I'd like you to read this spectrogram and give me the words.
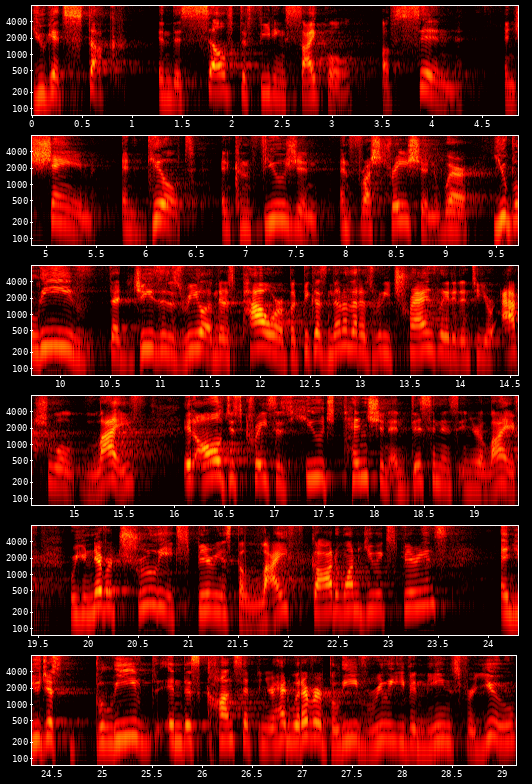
you get stuck in this self defeating cycle of sin and shame and guilt and confusion and frustration where you believe that Jesus is real and there's power, but because none of that has really translated into your actual life, it all just creates this huge tension and dissonance in your life where you never truly experienced the life God wanted you to experience, and you just believed in this concept in your head, whatever believe really even means for you,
